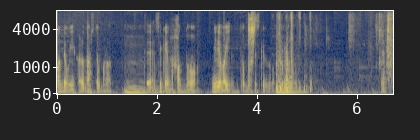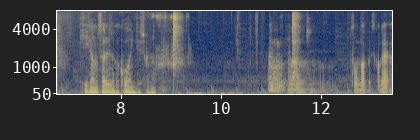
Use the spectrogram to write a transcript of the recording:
案でもいいから出してもらっうん。て、世間の反応見ればいいのにと思うんですけど。批判されるのが怖いんでしょうな。うん。うん、そうなんですかね。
